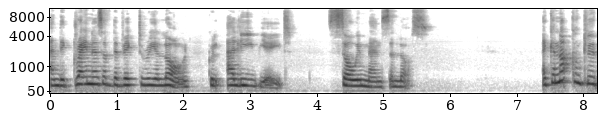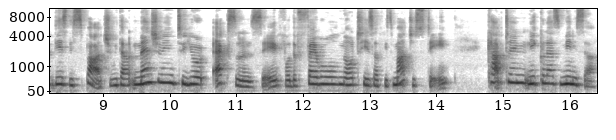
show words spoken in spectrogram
and the greatness of the victory alone could alleviate so immense a loss. I cannot conclude this dispatch without mentioning to your Excellency, for the favourable notice of His Majesty, Captain Nicholas Minisa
